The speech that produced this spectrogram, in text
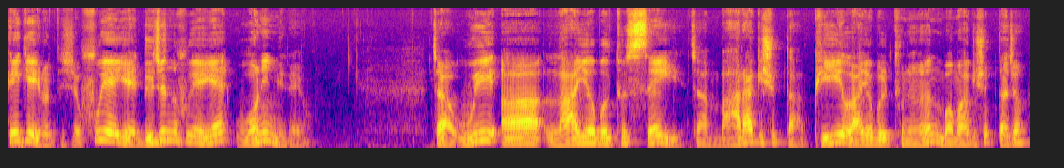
회개 이런 뜻이죠. 후회의 늦은 후회의 원인이래요. 자, we are liable to say. 자, 말하기 쉽다. be liable to는 뭐뭐 하기 쉽다죠.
